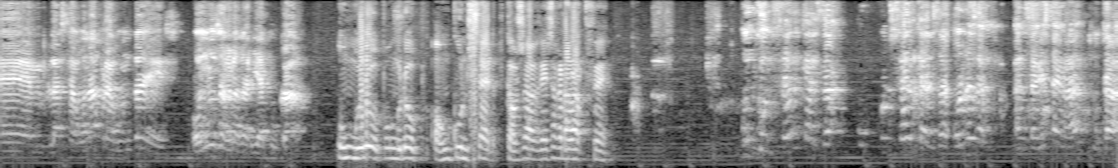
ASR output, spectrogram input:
Eh, la segona pregunta és On us agradaria tocar? Un grup, un grup, o un concert que us hagués agradat fer. Un concert que ens, concert que ens, on ens, ens hagués agradat tocar.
